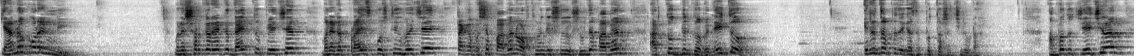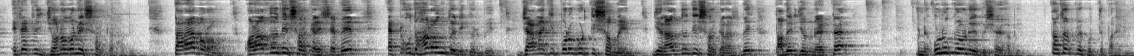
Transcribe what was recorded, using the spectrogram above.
কেন করেননি? মানে সরকারের একটা দায়িত্ব পেয়েছেন মানে একটা প্রাইস পোস্টিং হয়েছে, টাকা পয়সা পাবেন, অর্থনৈতিক সুযোগ সুবিধা পাবেন, আর তদবির করবেন। এই তো। এটা তো আপনাদের কাছে প্রত্যাশা ছিল না। আমরা তো চেয়েছিলাম এটা একটা জনগণের সরকার হবে। তারা বরং অরাজনৈতিক সরকার হিসেবে একটা উদাহরণ তৈরি করবে, যা নাকি পরবর্তী সময়ে যে রাজনৈতিক সরকার আসবে, তাদের জন্য একটা মানে অনুকরণীয় বিষয় হবে। তা তো আপনারা করতে পারেননি।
